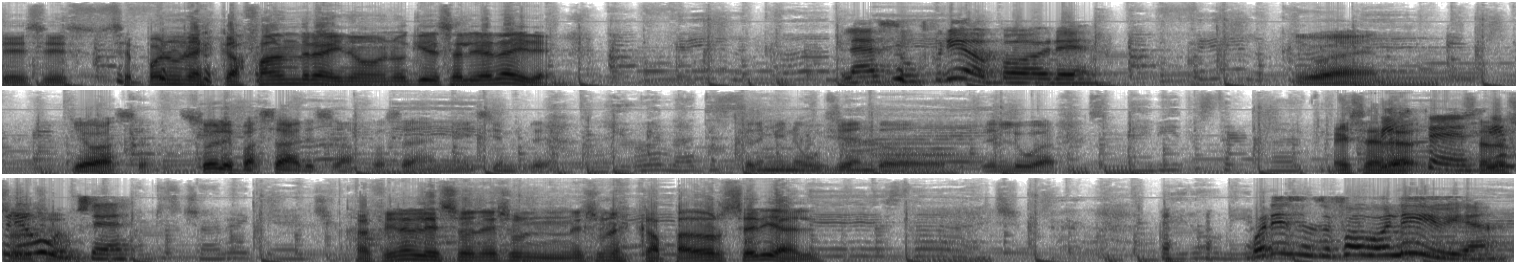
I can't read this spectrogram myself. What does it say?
Se, se, se pone una escafandra y no, no quiere salir al aire. La sufrió, pobre. Y bueno, ¿qué va a hacer? Suele pasar esas cosas en mí, siempre termino huyendo del lugar. Esa es la, esa la Siempre huye. Al final es un, es un, es un escapador serial. Por eso se fue a Bolivia.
